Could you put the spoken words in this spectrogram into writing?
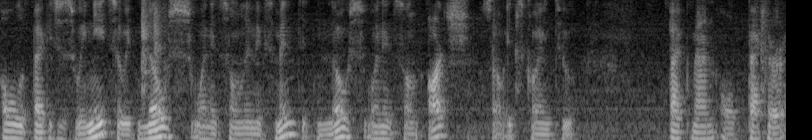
all the packages we need so it knows when it's on Linux Mint it knows when it's on Arch so it's going to pacman or packer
